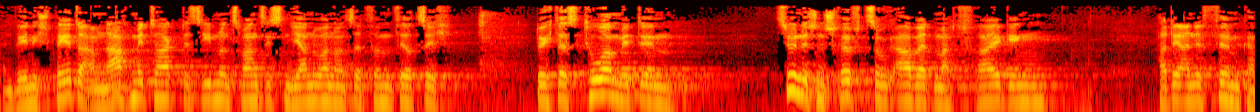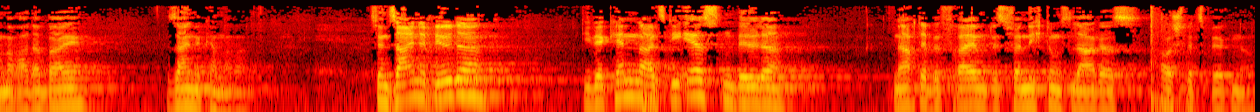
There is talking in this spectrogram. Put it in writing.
ein wenig später, am Nachmittag des 27. Januar 1945, durch das Tor mit dem zynischen Schriftzug Arbeit macht frei ging, hatte er eine Filmkamera dabei, seine Kamera. Es sind seine Bilder, die wir kennen als die ersten Bilder nach der Befreiung des Vernichtungslagers Auschwitz-Birkenau.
